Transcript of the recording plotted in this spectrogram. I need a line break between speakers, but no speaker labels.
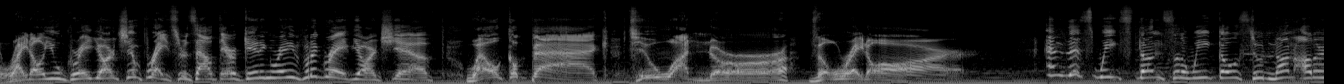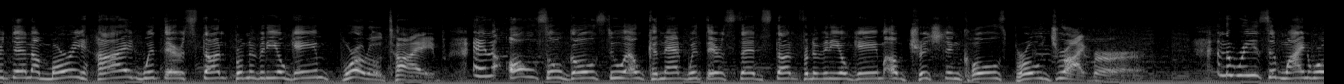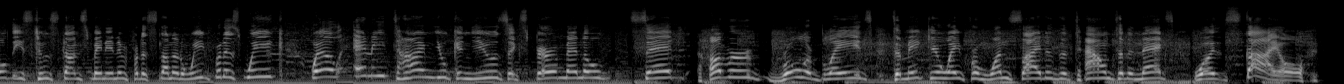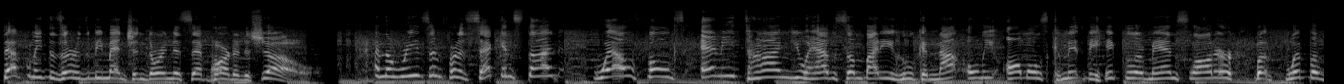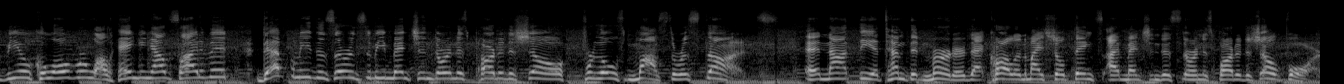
All right, all you graveyard shift racers out there getting ready for the graveyard shift, welcome back to Under the Radar. And this week's stunts of the week goes to none other than Amari Hyde with their stunt from the video game Prototype. And also goes to El with their said stunt from the video game of Tristan Cole's Pro Driver. And the reason why in the world these two stunts made it in for the stunt of the week for this week, well, anytime you can use experimental said hover rollerblades to make your way from one side of the town to the next with style, definitely deserves to be mentioned during this set part of the show. And the reason for the second stunt? Well, folks, anytime you have somebody who can not only almost commit vehicular manslaughter, but flip a vehicle over while hanging outside of it, definitely deserves to be mentioned during this part of the show for those monstrous stunts. And not the attempted murder that Carl and Maestro thinks I mentioned this during this part of the show for.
